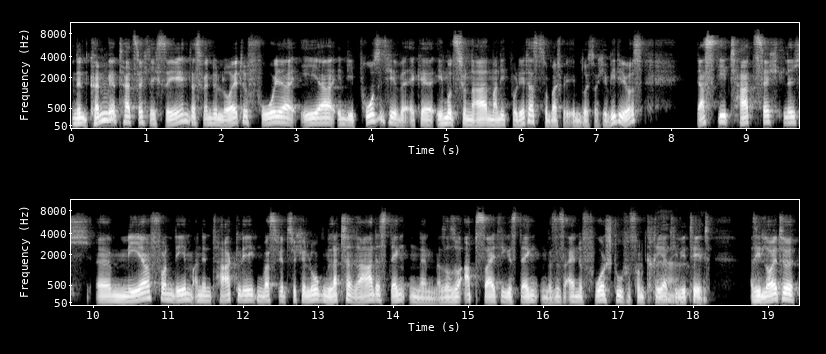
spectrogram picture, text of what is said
Und dann können wir tatsächlich sehen, dass wenn du Leute vorher eher in die positive Ecke emotional manipuliert hast, zum Beispiel eben durch solche Videos, dass die tatsächlich äh, mehr von dem an den Tag legen, was wir Psychologen laterales Denken nennen, also so abseitiges Denken. Das ist eine Vorstufe von Kreativität. Also die Leute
